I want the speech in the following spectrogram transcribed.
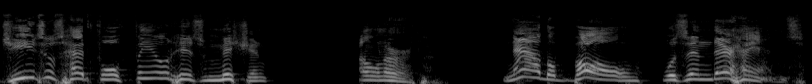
Jesus had fulfilled his mission on earth. Now the ball was in their hands.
